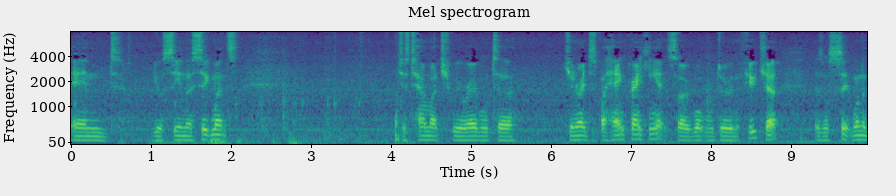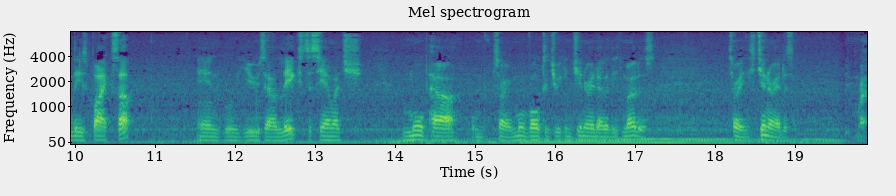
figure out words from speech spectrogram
And you'll see in those segments just how much we were able to generate just by hand cranking it. So what we'll do in the future is we'll set one of these bikes up and we'll use our legs to see how much more power, sorry, more voltage we can generate out of these motors. Sorry, these generators. Right.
